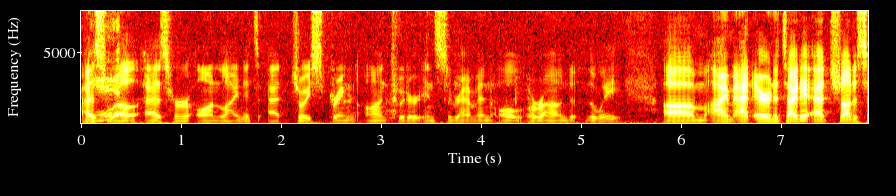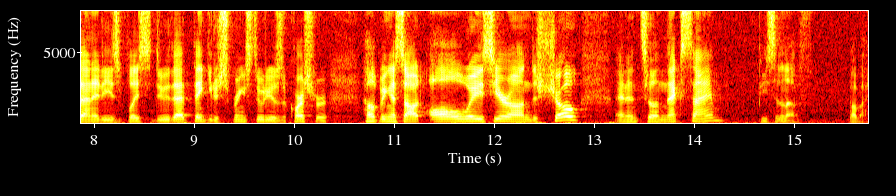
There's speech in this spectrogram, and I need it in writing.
as Yeah. well as her online. It's at Joy Spring on Twitter, Instagram, and all around the way. Um, I'm at Aaron Atayde at Shot of Sanity is a place to do that. Thank you to Spring Studios, of course, for helping us out always here on the show. And until next time, peace and love. Bye bye.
